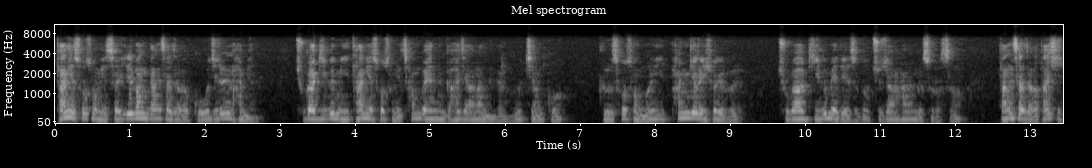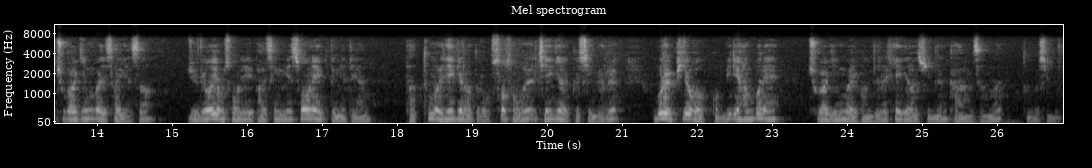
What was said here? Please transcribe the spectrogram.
당해 소송에서 일방 당사자가 고지를 하면 추가 기금이 당해 소송에 참가했는가 하지 않았는가를 묻지 않고 그 소송의 판결의 효력을 추가 기금에 대해서도 주장하는 것으로서 당사자가 다시 추가 기금과의 사이에서 유료오염 손해의 발생 및 손해액 등에 대한 다툼을 해결하도록 소송을 제기할 것인가를 물을 필요가 없고 미리 한 번에 추가 기금과의 관계를 해결할 수 있는 가능성을 둔 것입니다.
